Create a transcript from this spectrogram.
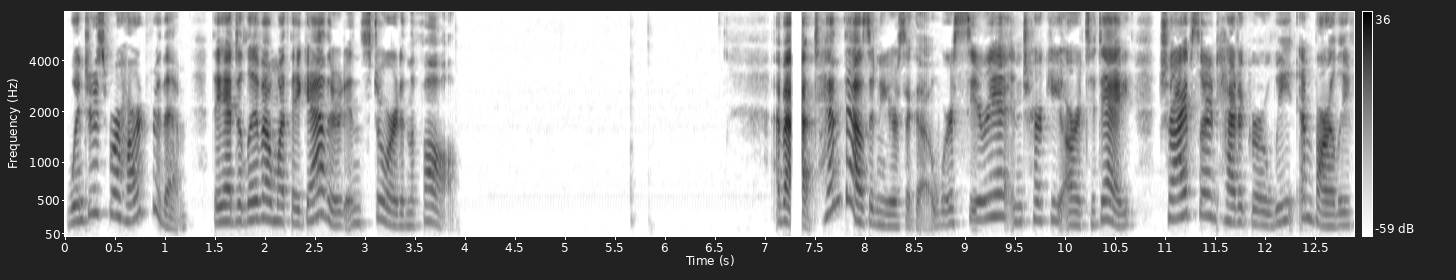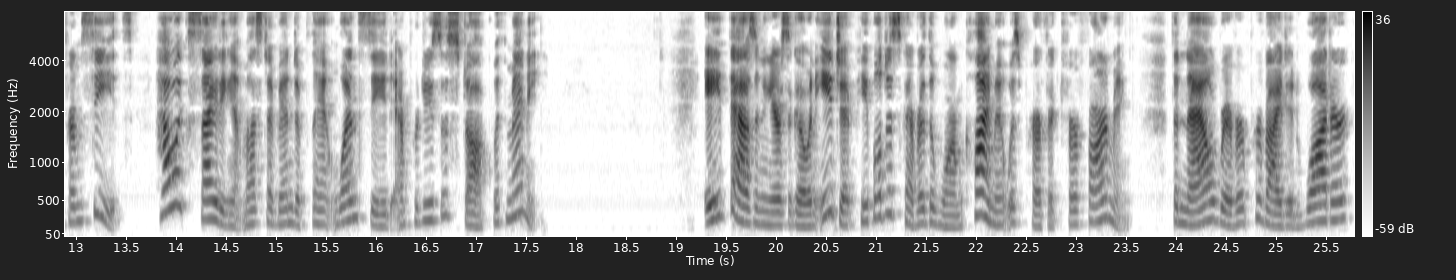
Winters were hard for them. They had to live on what they gathered and stored in the fall. About 10,000 years ago, where Syria and Turkey are today, tribes learned how to grow wheat and barley from seeds. How exciting it must have been to plant one seed and produce a stalk with many. 8,000 years ago in Egypt, people discovered the warm climate was perfect for farming. The Nile River provided water,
